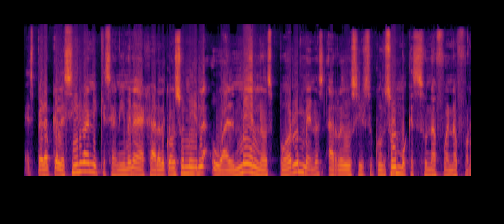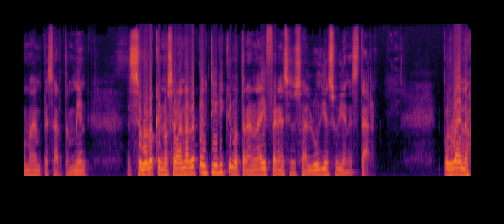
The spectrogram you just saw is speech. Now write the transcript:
Espero que les sirvan y que se animen a dejar de consumirla o al menos, por lo menos, a reducir su consumo, que es una buena forma de empezar también. Seguro que no se van a arrepentir y que notarán la diferencia en su salud y en su bienestar. Pues bueno,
